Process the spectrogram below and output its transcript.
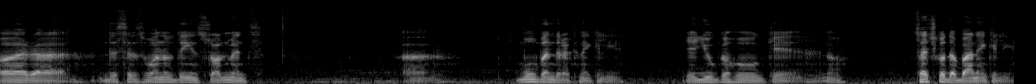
और this is one of the instalments मुँह बंद रखने के लिए, या यूँ कहो कि नो सच को दबाने के लिए।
